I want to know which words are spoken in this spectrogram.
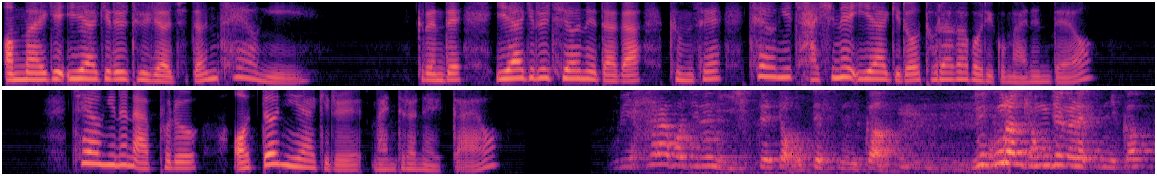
엄마에게 이야기를 들려주던 채영이. 그런데 이야기를 지어내다가 금세 채영이 자신의 이야기로 돌아가 버리고 마는데요. 채영이는 앞으로 어떤 이야기를 만들어낼까요? 우리 할아버지는 20대 때 어땠습니까? 누구랑 경쟁을 했습니까?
